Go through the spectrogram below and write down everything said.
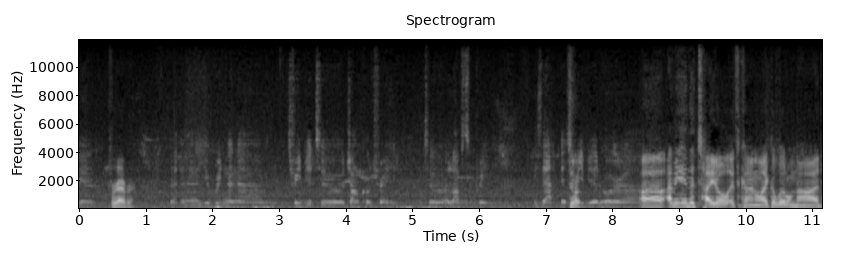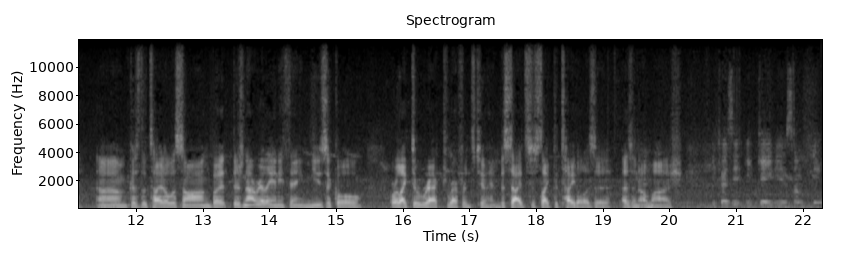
Okay. forever. Uh, you've written a um, tribute to John Coltrane, to Love Supreme. Is that a So- tribute or? Uh, Uh, I mean, in the title, it's kind of like a little nod because the title of the song, but there's not really anything musical or like direct reference to him besides just like the title as a as an homage. because it, it gave you something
